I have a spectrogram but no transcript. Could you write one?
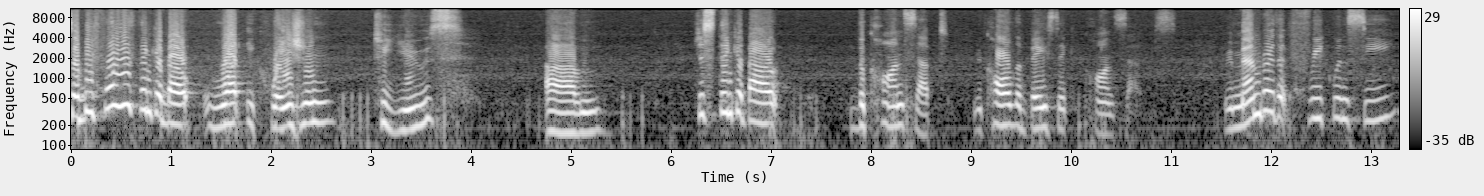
So before you think about what equation to use, um, just think about the concept. Recall the basic concepts. Remember that frequency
